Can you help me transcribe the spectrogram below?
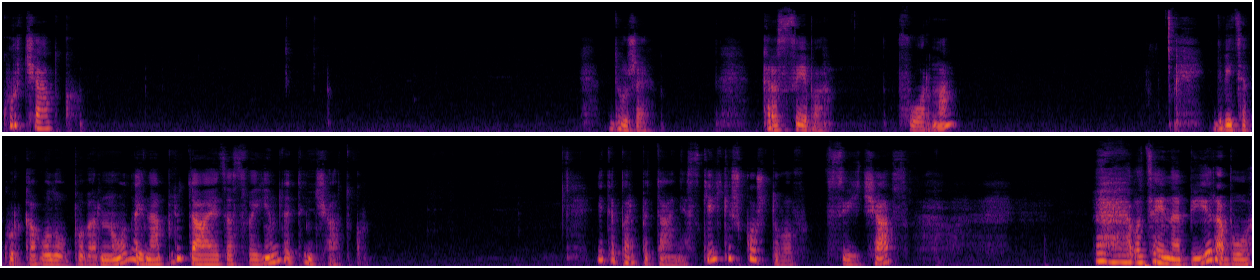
курчатко. Дуже красива форма. Дивіться, курка голову повернула і наблюдає за своїм дитинчатком. І тепер питання: скільки ж коштував в свій час оцей набір або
